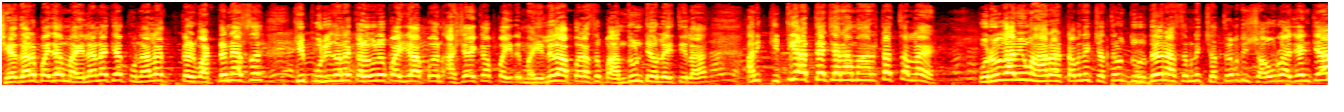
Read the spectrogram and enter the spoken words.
शेजार पाहिजे महिलांना किंवा कुणाला कळ वाटलं नाही असं की पोलिसांना कळवलं पाहिजे आपण अशा एका पहि महिलेला आपण असं बांधून ठेवलंय तिला. आणि किती अत्याचार हा महाराष्ट्रात चाललाय. पुरोगामी महाराष्ट्रामध्ये छत्रपती दुर्दैव असं म्हणजे छत्रपती शाहूराजांच्या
